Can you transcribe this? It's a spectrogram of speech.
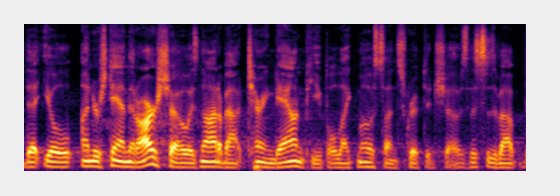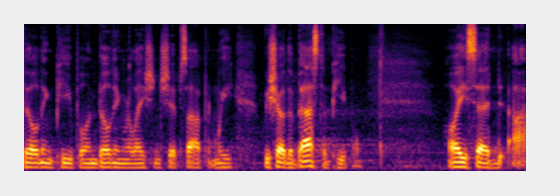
that you'll understand that our show is not about tearing down people like most unscripted shows. This is about building people and building relationships up, and we, we show the best of people. Well, he said, uh,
